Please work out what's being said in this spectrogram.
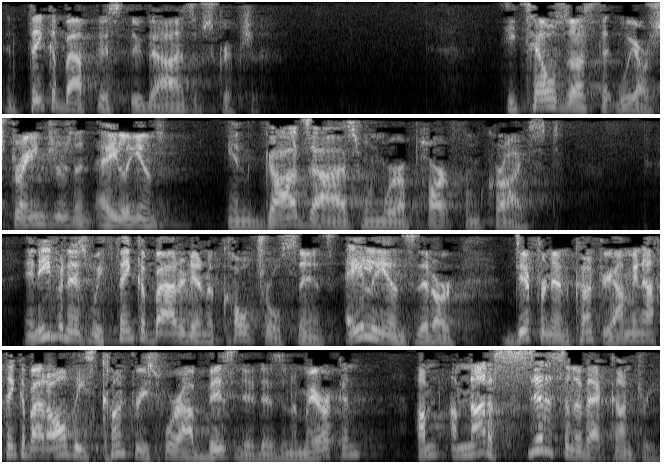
and think about this through the eyes of Scripture. He tells us that we are strangers and aliens in God's eyes when we're apart from Christ. And even as we think about it in a cultural sense, aliens that are different in a country. I mean, I think about all these countries where I visited as an American. I'm, I'm not a citizen of that country.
